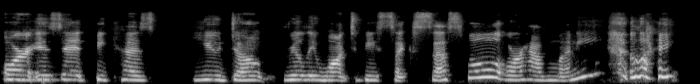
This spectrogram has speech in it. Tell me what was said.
Or mm-hmm. is it because you don't really want to be successful or have money? Like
